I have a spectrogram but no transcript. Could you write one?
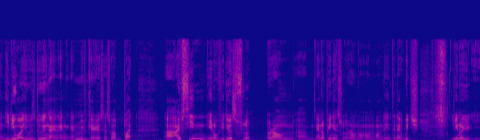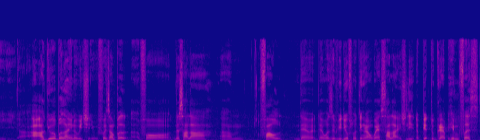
and he knew what he was doing and and, and with Mm. Karius as well. But uh, I've seen you know videos float around um, and opinions float around on, on, on the internet which you know you, you, are arguable lah, you know which for example uh, for the Salah um, foul there there was a video floating around where Salah actually appeared to grab him first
